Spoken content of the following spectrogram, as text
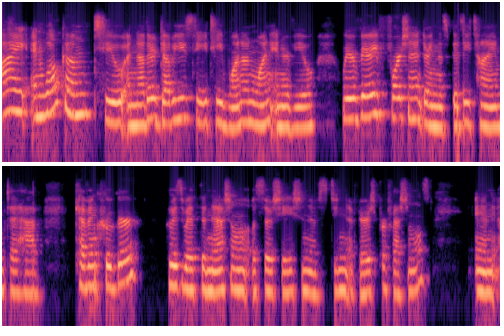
Hi, and welcome to another WCET one-on-one interview. We're very fortunate during this busy time to have Kevin Kruger, who is with the National Association of Student Affairs Professionals. And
